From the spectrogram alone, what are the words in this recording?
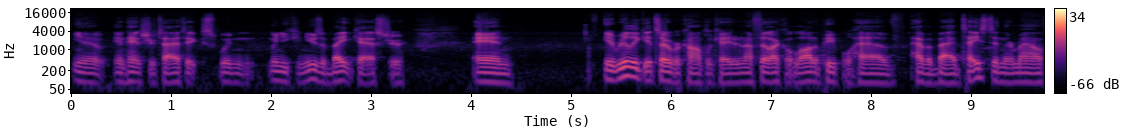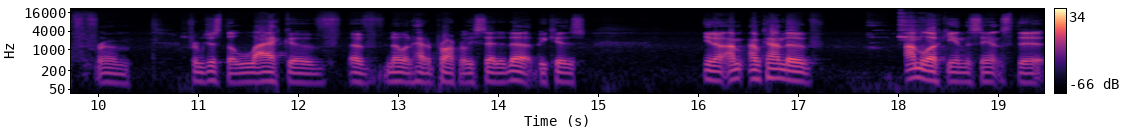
you know enhance your tactics when when you can use a bait caster and it really gets overcomplicated and i feel like a lot of people have have a bad taste in their mouth from from just the lack of of knowing how to properly set it up because you know i'm i'm kind of i'm lucky in the sense that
